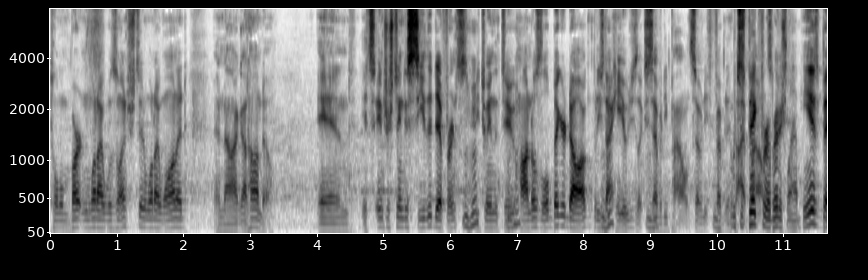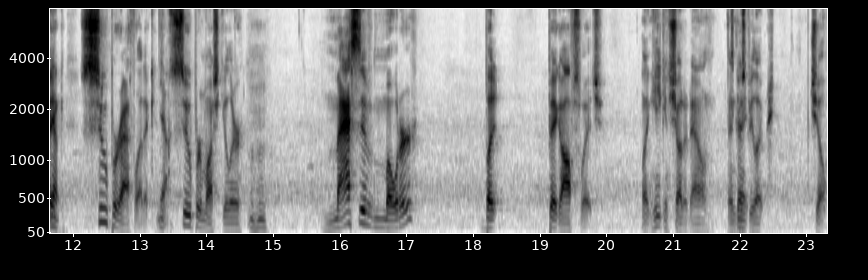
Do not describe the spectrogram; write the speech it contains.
told them Barton what I was interested in, what I wanted, and now I got Hondo. And it's interesting to see the difference Mm-hmm. between the 2 Hondo's a little bigger dog, but he's not huge. He's like 70 pounds, 70, 75 Mm-hmm. Which is big for a. British lab. He is big, Yeah. super athletic, Yeah. super muscular, massive motor, but big off switch. Like he can shut it down and just be like, chill.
